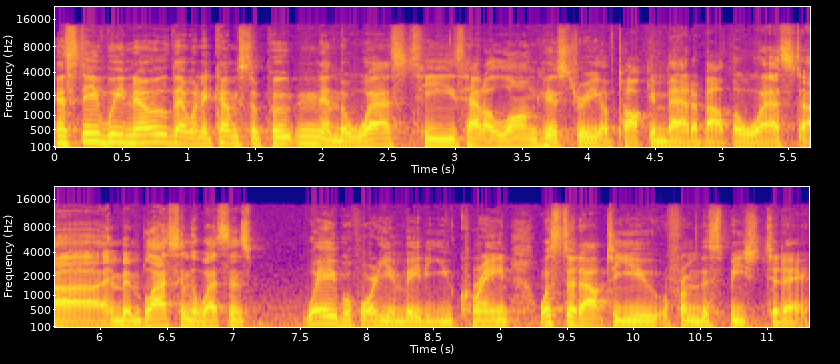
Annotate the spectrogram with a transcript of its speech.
And Steve, we know that when it comes to Putin and the West, he's had a long history of talking bad about the West uh, and been blasting the West since way before he invaded Ukraine. What stood out to you from this speech today?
